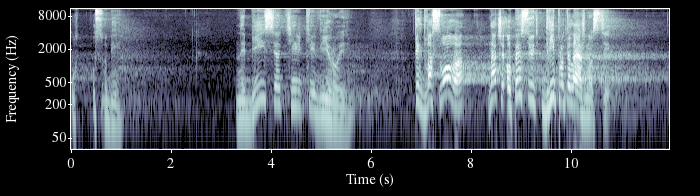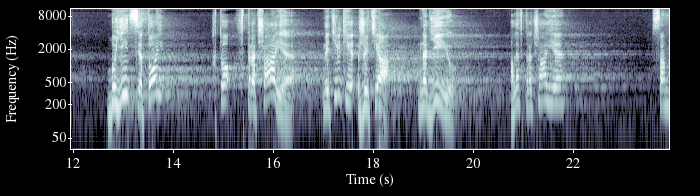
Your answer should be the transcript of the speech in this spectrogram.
у, у собі. Не бійся, тільки віруй. Тих два слова, наче описують дві протилежності. Боїться той, хто втрачає не тільки життя, надію, але втрачає сам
